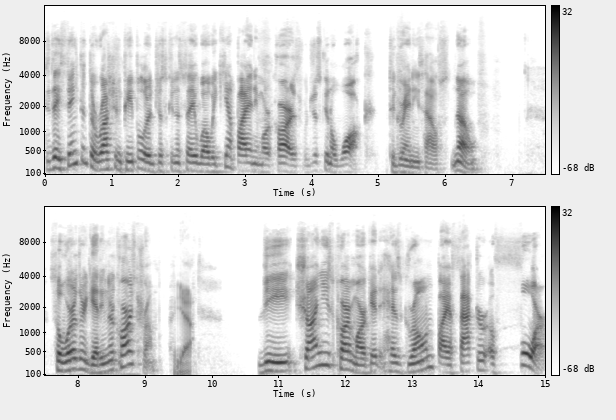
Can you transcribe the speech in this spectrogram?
did they think that the Russian people are just going to say, well, we can't buy any more cars. We're just going to walk to Granny's house? No. So, where are they getting their cars from? yeah. The Chinese car market has grown by a factor of four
